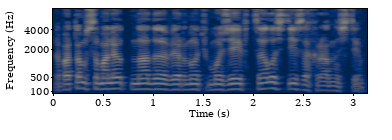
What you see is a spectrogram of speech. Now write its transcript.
А потом самолет надо вернуть в музей в целости и сохранности.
